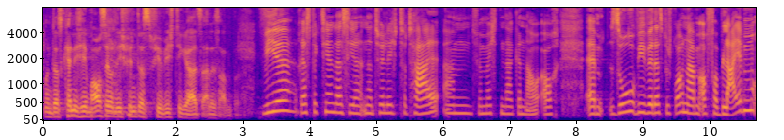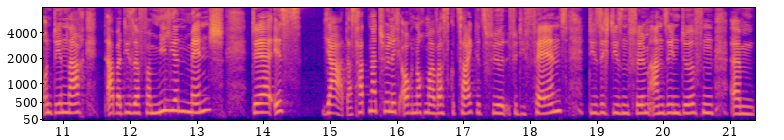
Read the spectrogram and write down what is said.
Und das kenne ich eben auch sehr und ich finde das viel wichtiger als alles andere. Wir respektieren das hier natürlich total. Ähm, wir möchten da genau auch ähm, so, wie wir das besprochen haben, auch verbleiben und demnach aber dieser Familienmensch, der ist ja, das hat natürlich auch noch mal was gezeigt jetzt für, für die Fans, die sich diesen Film ansehen dürfen. Ähm,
